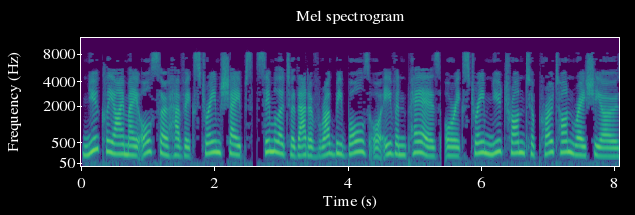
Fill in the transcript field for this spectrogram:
Nuclei may also have extreme shapes similar to that of rugby balls or even pears or extreme neutron to proton ratios.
